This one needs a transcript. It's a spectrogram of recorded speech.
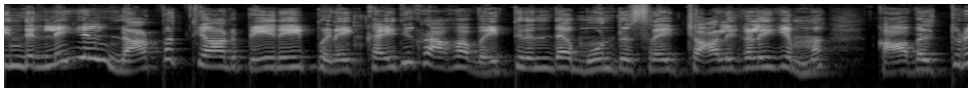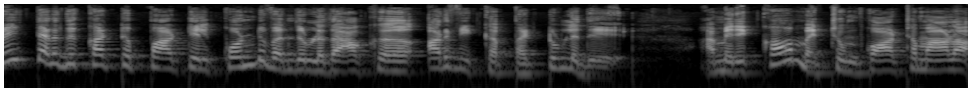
இந்த நிலையில் நாற்பத்தி ஆறு பேரை பிணை கைதிகளாக வைத்திருந்த மூன்று சிறைச்சாலைகளையும் காவல்துறை தனது கட்டுப்பாட்டில் கொண்டு வந்துள்ளதாக அறிவிக்கப்பட்டுள்ளது. அமெரிக்கா மற்றும் குவாட்டமாலா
